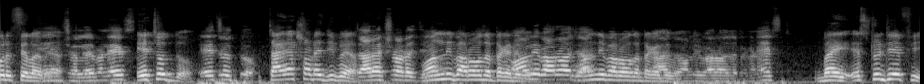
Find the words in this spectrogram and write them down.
করে সেল হবে। জিবি অনলি টাকা দেবো। Only 12,000 অনলি বারো হাজার টাকা দেবো। অনলি বারো হাজার টাকা। নেক্সট ভাই S twenty FE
